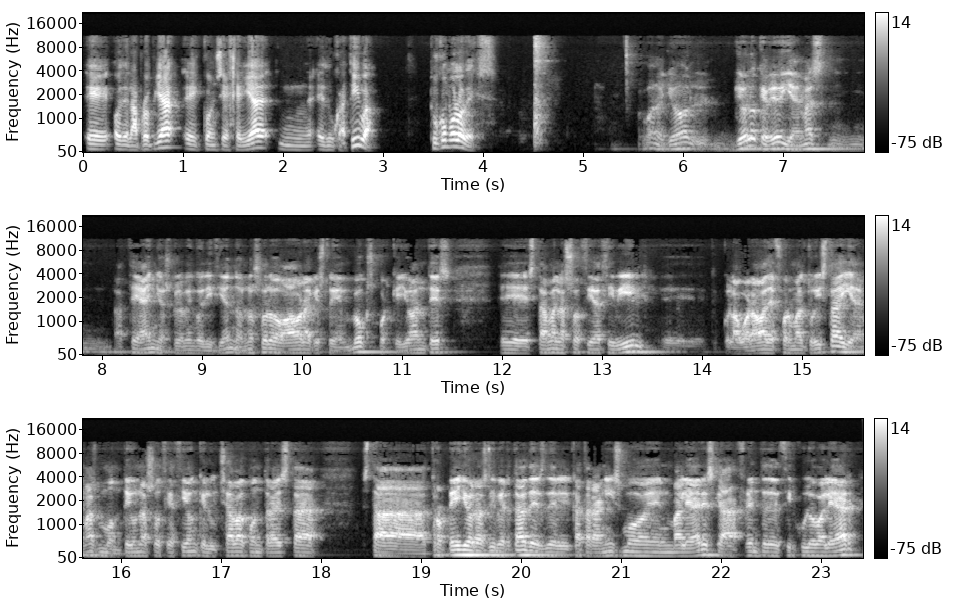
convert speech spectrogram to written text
eh, o de la propia eh, consejería mm, educativa. ¿Tú cómo lo ves? Bueno, yo, yo lo que veo, y además mm, hace años que lo vengo diciendo, no solo ahora que estoy en Vox, porque yo antes eh, estaba en la sociedad civil, colaboraba de forma altruista y además monté una asociación que luchaba contra esta está atropello a las libertades del catalanismo en Baleares, que a frente del Círculo Balear.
